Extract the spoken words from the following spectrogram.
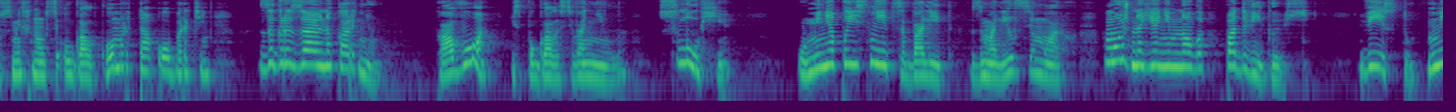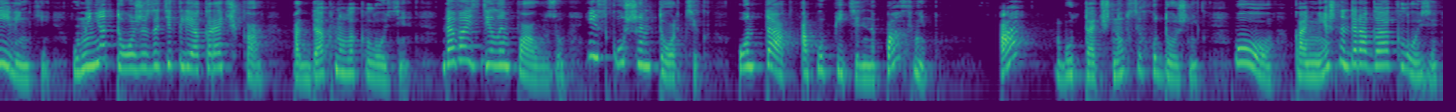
усмехнулся уголком рта оборотень, загрызаю на корню. «Кого?» – испугалась Ванилла. «Слухи». «У меня поясница болит», – взмолился Марх. «Можно я немного подвигаюсь?» «Висту, миленький, у меня тоже затекли окорочка», – поддакнула Клози. «Давай сделаем паузу и скушаем тортик. Он так опупительно пахнет». «А?» – будто очнулся художник. «О, конечно, дорогая Клози,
